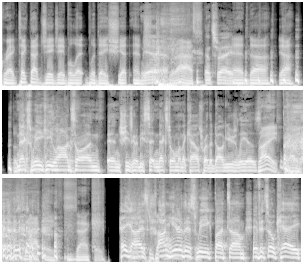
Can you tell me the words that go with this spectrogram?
Greg. Take that JJ Blade shit and shove it Yeah. up your ass. That's right. And uh, yeah, So Next week he logs on, and she's going to be sitting next to him on the couch where the dog usually is. Right, right, exactly, exactly. Hey guys, I'm here this week, but um, if it's okay,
